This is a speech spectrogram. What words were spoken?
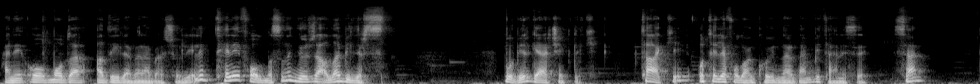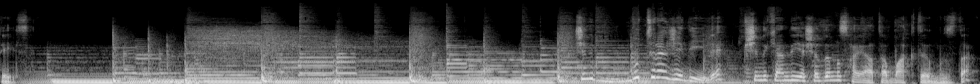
hani o moda adıyla beraber söyleyelim telef olmasını göze alabilirsin. Bu bir gerçeklik. Ta ki o telef olan koyunlardan bir tanesi sen değilsin. Şimdi bu trajediyle şimdi kendi yaşadığımız hayata baktığımızda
